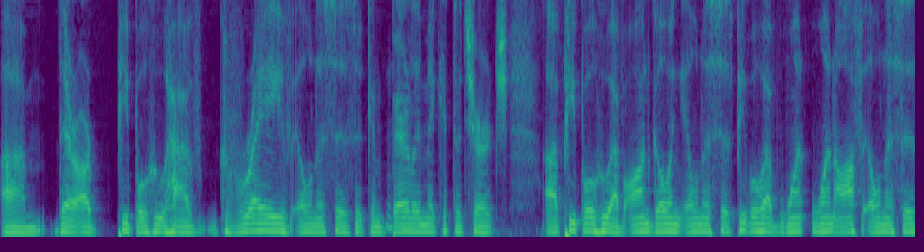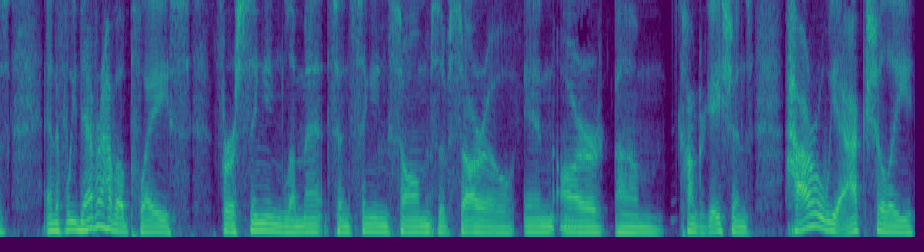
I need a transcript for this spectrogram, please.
um, there are people who have grave illnesses that can mm-hmm. barely make it to church, uh, people who have ongoing illnesses, people who have one one off illnesses. And if we never have a place for singing laments and singing psalms of sorrow in mm-hmm. our um, congregations, how are we actually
